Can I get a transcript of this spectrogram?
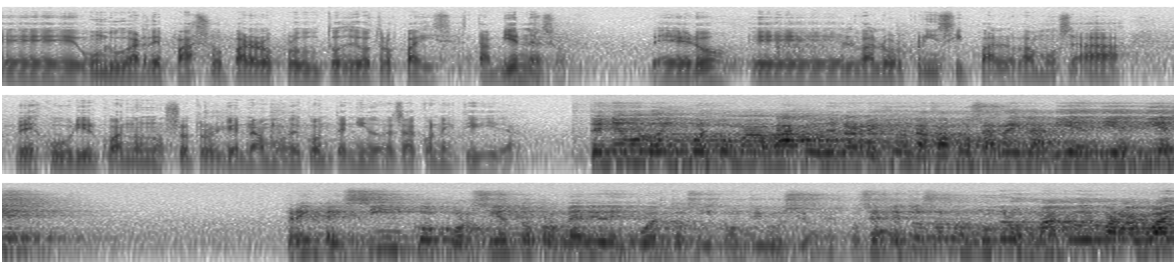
eh, un lugar de paso para los productos de otros países, también eso, pero eh, el valor principal vamos a descubrir cuando nosotros llenamos de contenido esa conectividad. Tenemos los impuestos más bajos de la región, la famosa regla 10-10-10. 35% promedio de impuestos y contribuciones. O sea, estos son los números macro de Paraguay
